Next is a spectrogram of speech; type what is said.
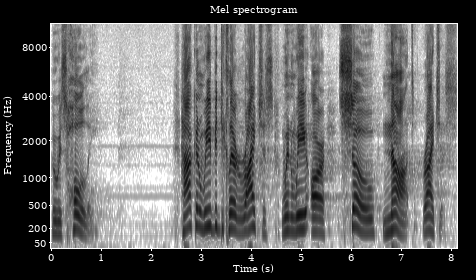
who is holy? How can we be declared righteous when we are so not righteous?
